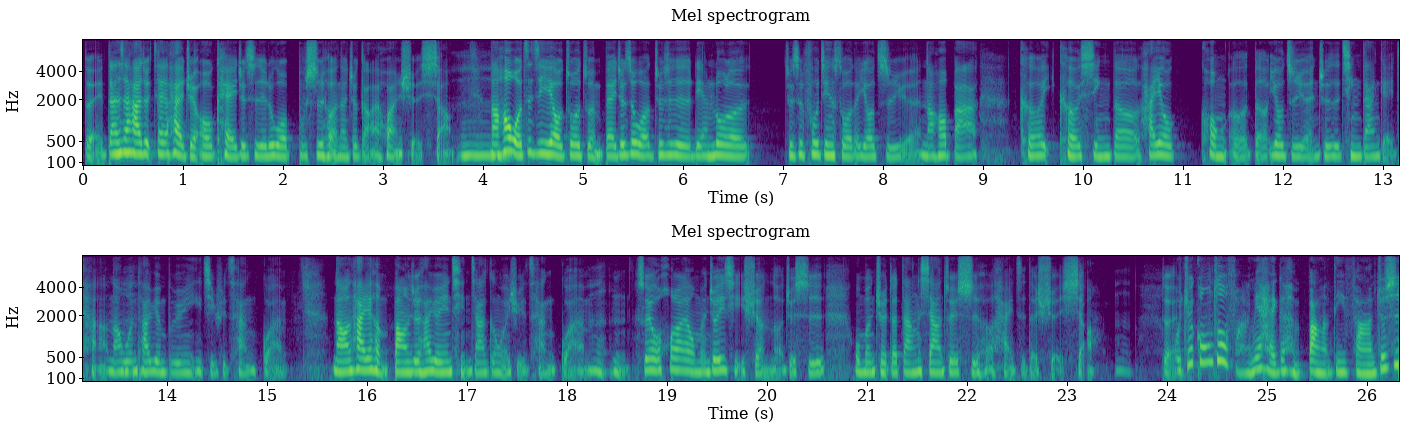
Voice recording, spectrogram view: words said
对，但是他就他他也觉得 OK，就是如果不适合，那就赶快换学校。嗯然后我自己也有做准备，就是我就是联络了就是附近所有的幼稚园，然后把可可行的还有空额的幼稚园就是清单给他，然后问他愿不愿意一起去参观。然后他也很棒，就是他愿意请假跟我一起去参观。嗯嗯，所以我后来我们就一起选了，就是我们觉得当下最适合孩子的学校。对我觉得工作坊里面还有一个很棒的地方，就是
